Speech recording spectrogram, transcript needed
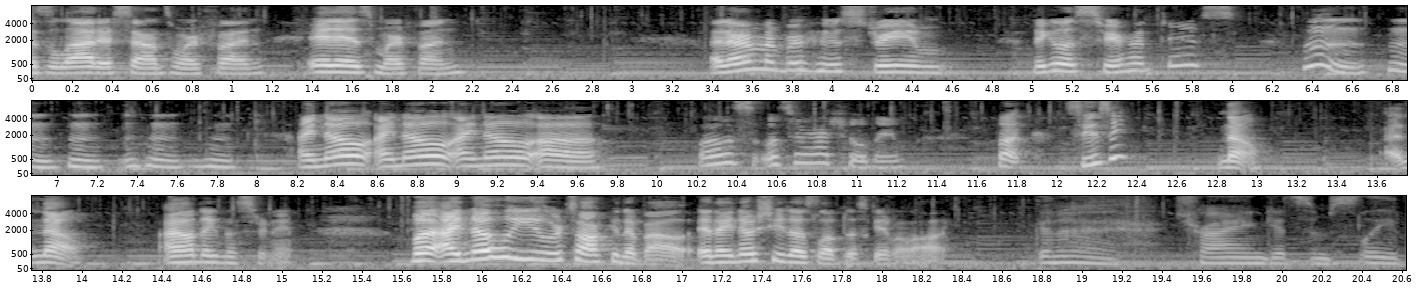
Because the latter sounds more fun. It is more fun. I don't remember whose stream. I think it was Sphere Hunters? Hmm, hmm, hmm, hmm, hmm, hmm. I know, I know, I know, uh, what was, what's her actual name? Fuck, Susie? No. Uh, no. I don't think that's her name. But I know who you were talking about, and I know she does love this game a lot. Gonna try and get some sleep.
